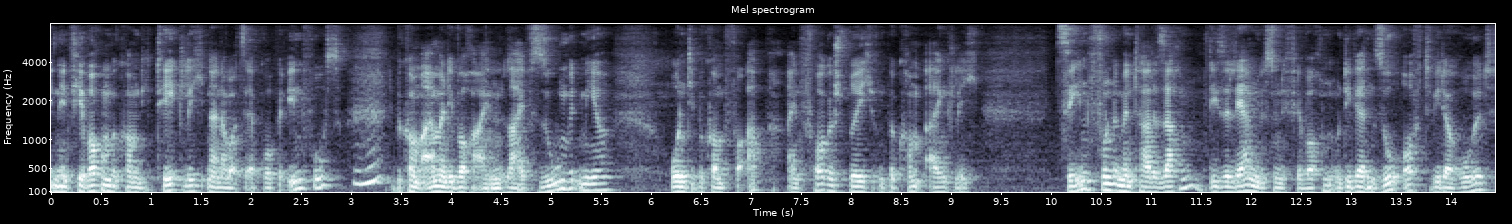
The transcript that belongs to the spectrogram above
In den vier Wochen bekommen die täglich in einer WhatsApp-Gruppe Infos. Die bekommen einmal die Woche einen Live-Zoom mit mir und die bekommen vorab ein Vorgespräch und bekommen eigentlich zehn fundamentale Sachen, die sie lernen müssen in den vier Wochen und die werden so oft wiederholt,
